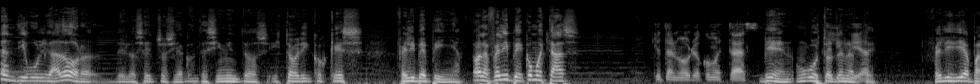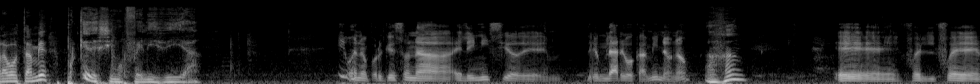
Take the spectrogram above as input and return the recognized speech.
gran divulgador de los hechos y acontecimientos históricos, que es Felipe Piña. Hola Felipe, ¿cómo estás? ¿Qué tal Mauro? ¿Cómo estás? Bien, un gusto Feliz tenerte. día. Feliz día para vos también. ¿Por qué decimos feliz día? Y bueno, porque es una, el inicio de, de un largo camino, ¿no? Ajá. Eh, fue, fue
